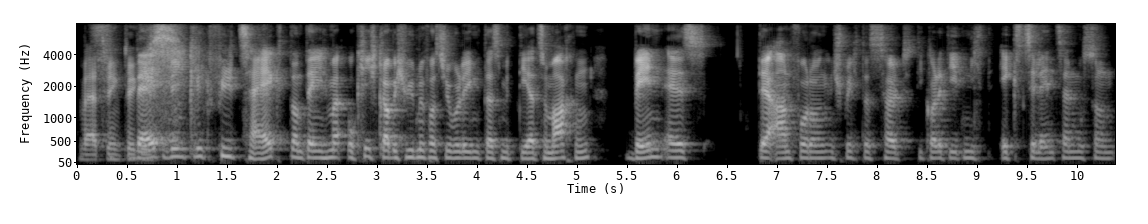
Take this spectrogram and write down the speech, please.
Weitwinklig weitwinklig viel zeigt, dann denke ich mir, okay, ich glaube, ich würde mir fast überlegen, das mit der zu machen, wenn es der Anforderung entspricht, dass halt die Qualität nicht exzellent sein muss, sondern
